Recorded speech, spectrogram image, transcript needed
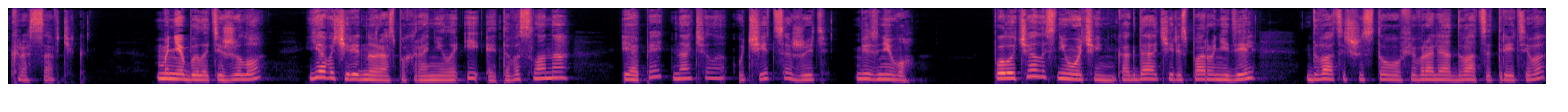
Красавчик. Мне было тяжело. Я в очередной раз похоронила и этого слона, и опять начала учиться жить без него. Получалось не очень, когда через пару недель, 26 февраля 23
